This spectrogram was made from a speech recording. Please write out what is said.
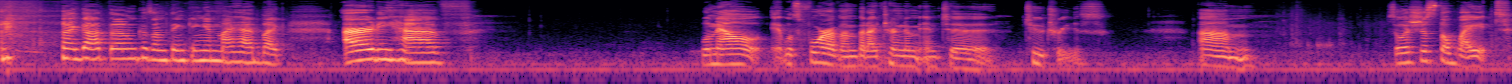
I got them because I'm thinking in my head, like, I already have, well, now it was four of them, but I turned them into two trees. Um, so it's just the white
